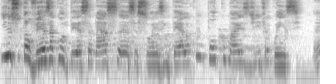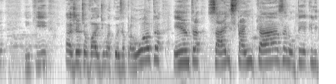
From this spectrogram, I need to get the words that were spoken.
E isso talvez aconteça nas uh, sessões em tela com um pouco mais de frequência, né, em que a gente vai de uma coisa para outra, entra, sai, está em casa, não tem aquele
